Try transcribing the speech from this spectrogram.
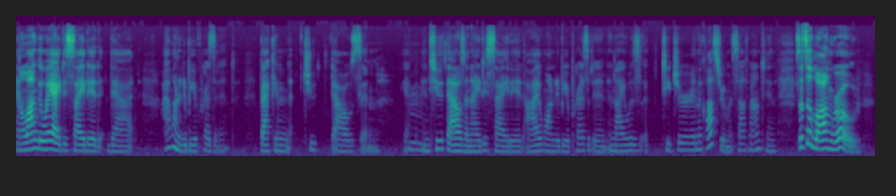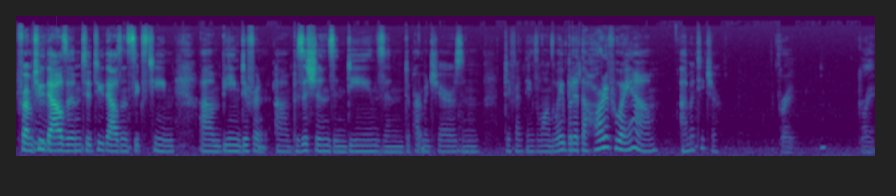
And along the way, I decided that I wanted to be a president. Back in 2000, yeah. Mm. In 2000, I decided I wanted to be a president, and I was a teacher in the classroom at South Mountain. So it's a long road from mm. 2000 to 2016, um, being different um, positions and deans and department chairs mm-hmm. and different things along the way. But at the heart of who I am, I'm a teacher. Great. Great.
